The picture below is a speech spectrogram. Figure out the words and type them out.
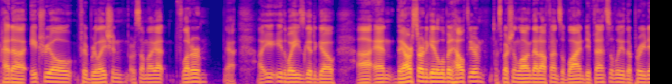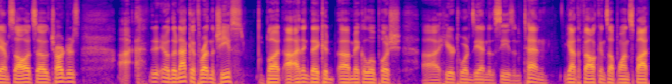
had a atrial fibrillation or something like that, flutter. Yeah. Uh, either way, he's good to go. Uh, and they are starting to get a little bit healthier, especially along that offensive line. Defensively, they're pretty damn solid. So the Chargers, uh, you know, they're not going to threaten the Chiefs but I think they could uh, make a little push uh, here towards the end of the season. 10, you got the Falcons up one spot.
